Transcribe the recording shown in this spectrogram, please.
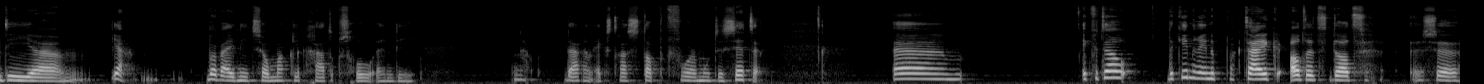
die, uh, ja, waarbij het niet zo makkelijk gaat op school en die nou, daar een extra stap voor moeten zetten. Um, ik vertel de kinderen in de praktijk altijd dat ze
